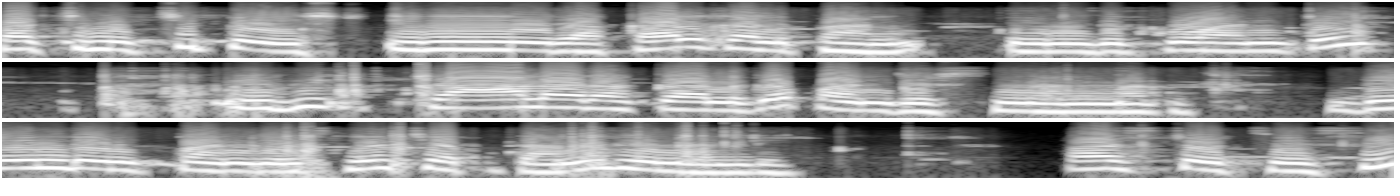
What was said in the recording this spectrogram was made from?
పచ్చిమిర్చి పేస్ట్. ఇన్ని రకాలు కలిపాను. ఎందుకు అంటే ఇది చాలా రకాలుగా పనిచేస్తుంది అనమాట దేని దేనికి పనిచేస్తుందో చెప్తాను వినండి. ఫస్ట్ వచ్చేసి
